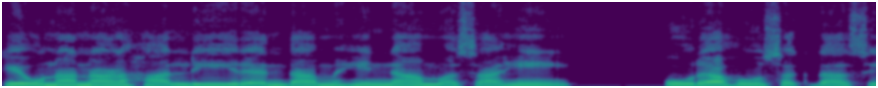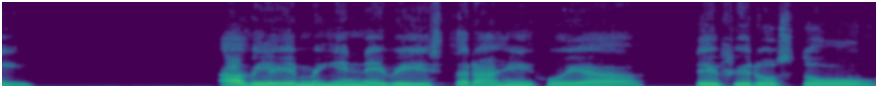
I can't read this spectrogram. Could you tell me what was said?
ਕਿ ਉਹਨਾਂ ਨਾਲ ਹਾਲੀ ਰਹਿੰਦਾ ਮਹੀਨਾ ਮਸਾ ਹੀ ਪੂਰਾ ਹੋ ਸਕਦਾ ਸੀ। ਅਗਲੇ ਮਹੀਨੇ ਵੀ ਇਸ ਤਰ੍ਹਾਂ ਹੀ ਹੋਇਆ ਤੇ ਫਿਰ ਉਸ ਤੋਂ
